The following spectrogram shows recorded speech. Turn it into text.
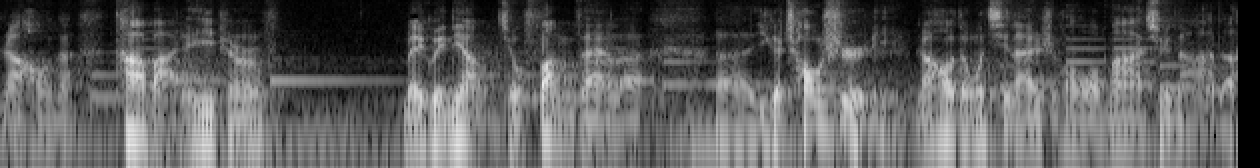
然后呢，他把这一瓶玫瑰酿就放在了呃一个超市里。然后等我起来的时候，我妈去拿的。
